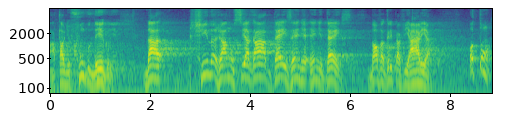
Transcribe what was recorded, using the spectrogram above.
uma tal de fungo negro. Da China já anuncia H10N10, nova gripe aviária. Ô Tom,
